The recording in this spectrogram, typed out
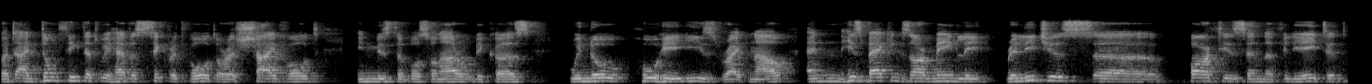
but I don't think that we have a secret vote or a shy vote in Mr. Bolsonaro because we know who he is right now, and his backings are mainly religious uh, parties and affiliated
